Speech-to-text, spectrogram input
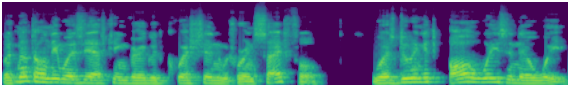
But not only was he asking very good questions which were insightful, he was doing it always in a way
